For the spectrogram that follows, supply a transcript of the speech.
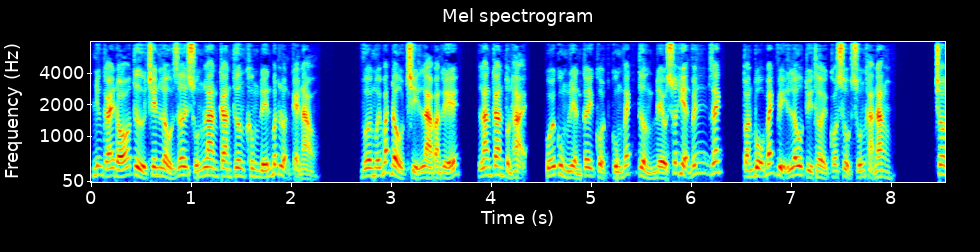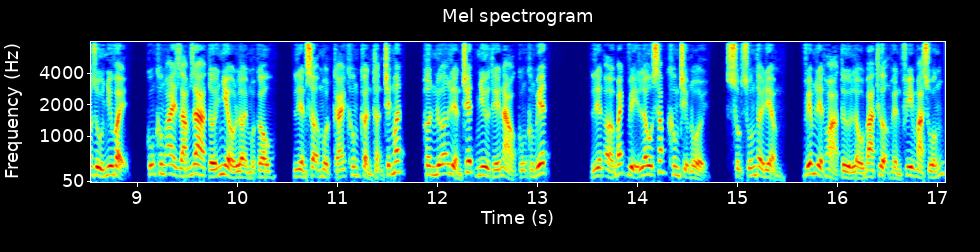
những cái đó từ trên lầu rơi xuống lan can thương không đến bất luận kẻ nào. Vừa mới bắt đầu chỉ là bàn ghế, lan can tổn hại, cuối cùng liền cây cột cùng vách tường đều xuất hiện vết rách, toàn bộ bách vị lâu tùy thời có sụp xuống khả năng. Cho dù như vậy, cũng không ai dám ra tới nhiều lời một câu, liền sợ một cái không cẩn thận chết mất, hơn nữa liền chết như thế nào cũng không biết. Liên ở bách vị lâu sắp không chịu nổi, sụp xuống thời điểm, viêm liệt hỏa từ lầu ba thượng huyền phi mà xuống,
